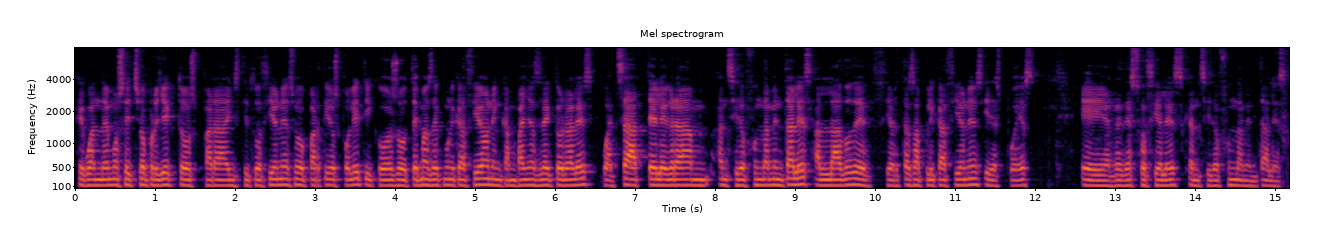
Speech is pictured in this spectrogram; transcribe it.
que cuando hemos hecho proyectos para instituciones o partidos políticos o temas de comunicación en campañas electorales, WhatsApp, Telegram han sido fundamentales al lado de ciertas aplicaciones y después eh, redes sociales que han sido fundamentales.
